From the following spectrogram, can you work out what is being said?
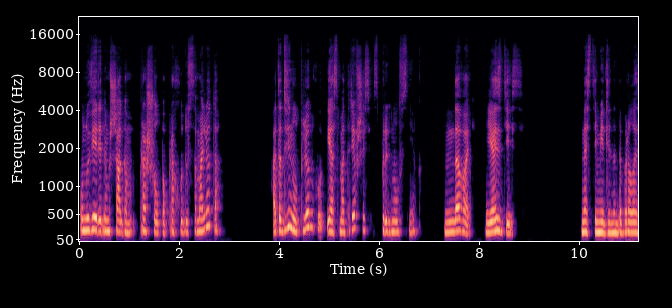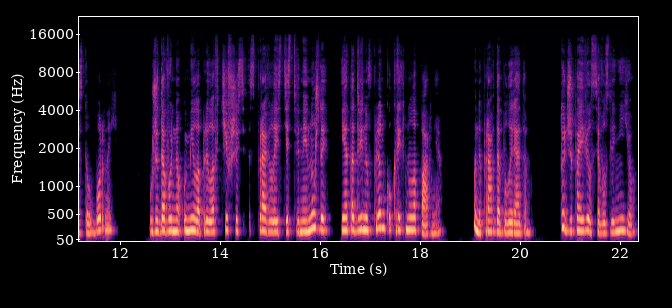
Он уверенным шагом прошел по проходу самолета, Отодвинул пленку и, осмотревшись, спрыгнул в снег. «Давай, я здесь». Настя медленно добралась до уборной. Уже довольно умело приловчившись, справила естественные нужды и, отодвинув пленку, крикнула парня. Он и правда был рядом. Тут же появился возле нее.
